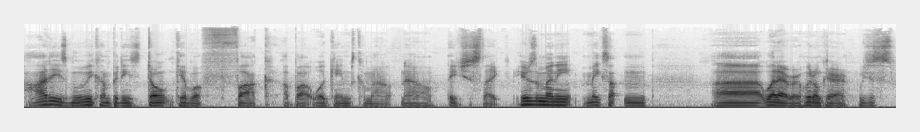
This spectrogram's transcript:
a lot of these movie companies don't give a fuck about what games come out now. They just like, here's the money, make something, uh, whatever. We don't care. We just,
